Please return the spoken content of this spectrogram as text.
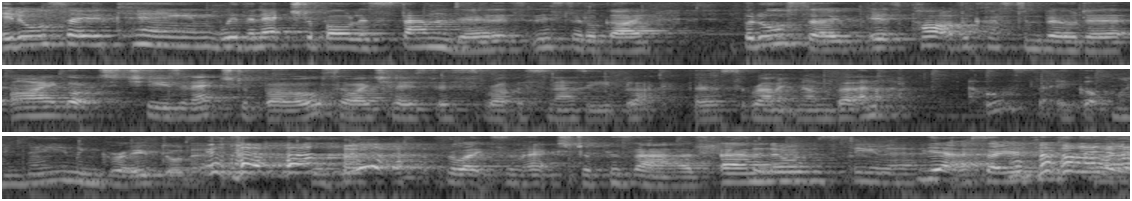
it also came with an extra bowl as standard, it's this little guy, but also it's part of the custom builder. I got to choose an extra bowl, so I chose this rather snazzy black uh, ceramic number, and also got my name engraved on it for like some extra pizzazz. Um, so no one can steal it. Yeah, so if you steal it,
